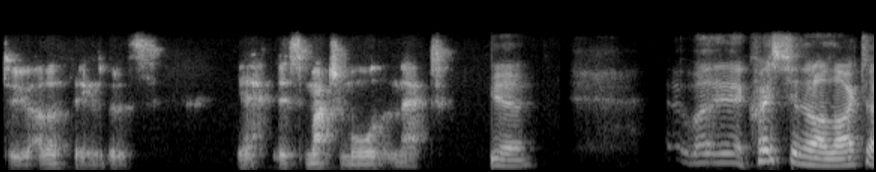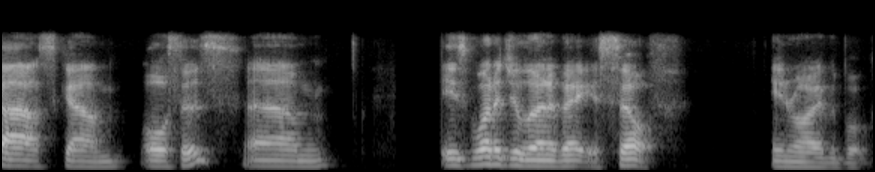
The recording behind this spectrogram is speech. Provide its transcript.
do other things, but it's yeah, it's much more than that. Yeah. Well, a question that I like to ask um, authors. Um, is what did you learn about yourself in writing the book?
